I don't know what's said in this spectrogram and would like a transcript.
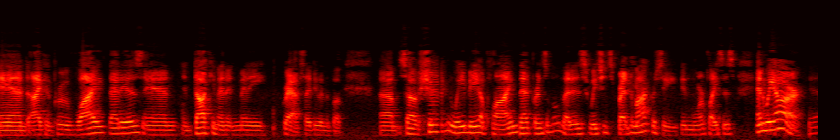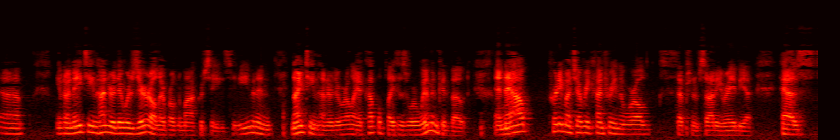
And I can prove why that is and, and document it in many graphs I do in the book. Um, so shouldn't we be applying that principle? That is, we should spread democracy in more places, and we are. Uh, you know, in 1800 there were zero liberal democracies. Even in 1900 there were only a couple places where women could vote. And now pretty much every country in the world, exception of Saudi Arabia, has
